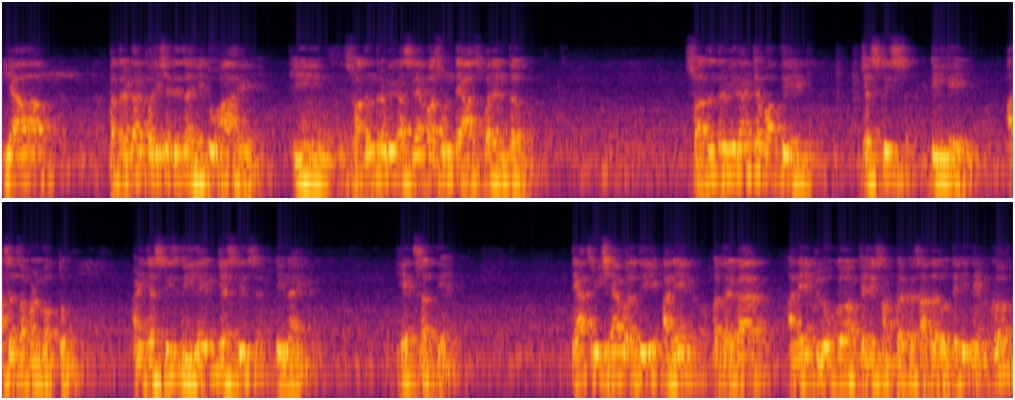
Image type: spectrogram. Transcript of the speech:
या पत्रकार परिषदेचा हेतू हा आहे की स्वातंत्र्यवीर असल्यापासून ते आजपर्यंत स्वातंत्र्यवीरांच्या बाबतीत जस्टिस डिले असंच आपण बघतो. आणि जस्टिस डिले जस्टिस डिनाय हेच सत्य आहे. त्याच विषयावरती अनेक पत्रकार अनेक लोक आमच्याशी संपर्क साधत होते की नेमकं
